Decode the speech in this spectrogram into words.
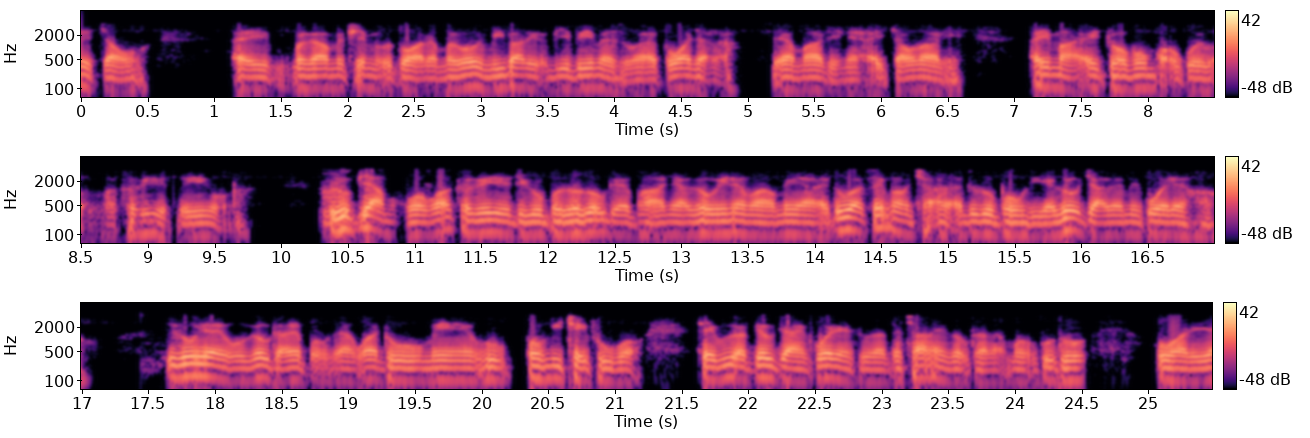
တဲ့ကြောင်းအဲမကမဖြစ်မှုသွားတယ်မကောမိဘတွေအပြစ်ပေးမယ်ဆိုတာသွားကြတာဆရာမတွေနဲ့အဲကျောင်းသားတွေအဲ့မှာအဲ့ဒေါ်ဘုံပေါက်ကွဲပါခကြီးတွေသေးကုန်တာသူတို့ပြမှာပေါ့ကွာခကြီးတွေဒီကိုဘယ်လိုလုပ်တယ်ဘာညာကိုရင်းထဲမှာမင်းရသူကစိတ်မောင်ချတာသူတို့ဘုံဒီရုပ်ကြလည်းမကွဲတဲ့ဟာသူတို့ရဲ့ဟိုရုပ်ထားတဲ့ပုံစံကွာဒူမင်းဟိုဘုံဒီထိပ်ဖူးပေါ့ ထိပ်ဖူးကပြုတ်ကြရင်ကွဲတယ်ဆိုတာတခြားနဲ့ရုပ်ထားတာမဟုတ်အခုတို့ဟိုဟာတွေက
